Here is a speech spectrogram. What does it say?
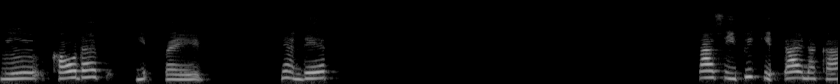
หรือเขาได้ไปเนี่ยเดทราศีพิจิกได้นะคะ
